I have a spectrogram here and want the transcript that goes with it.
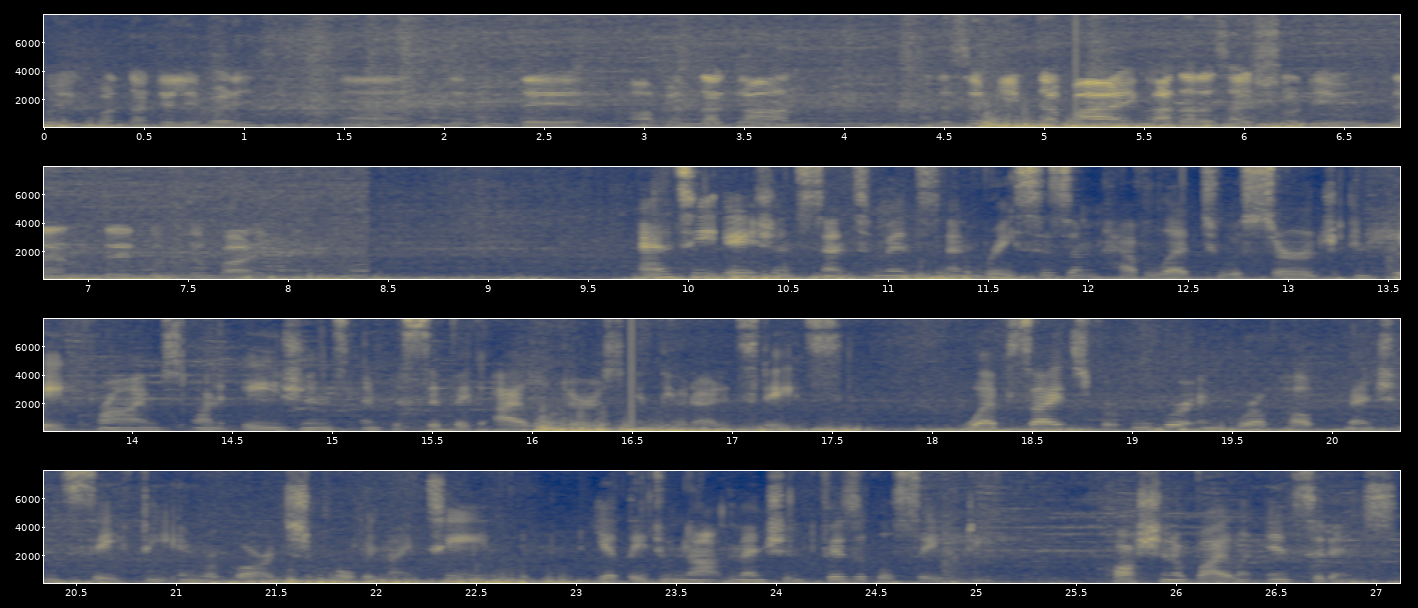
going for the delivery, uh, they, they open the gun and they say give the bike, otherwise I shoot you. Then they took the bike. Anti Asian sentiments and racism have led to a surge in hate crimes on Asians and Pacific Islanders in the United States. Websites for Uber and Grubhub mention safety in regards to COVID 19, yet they do not mention physical safety, caution of violent incidents,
